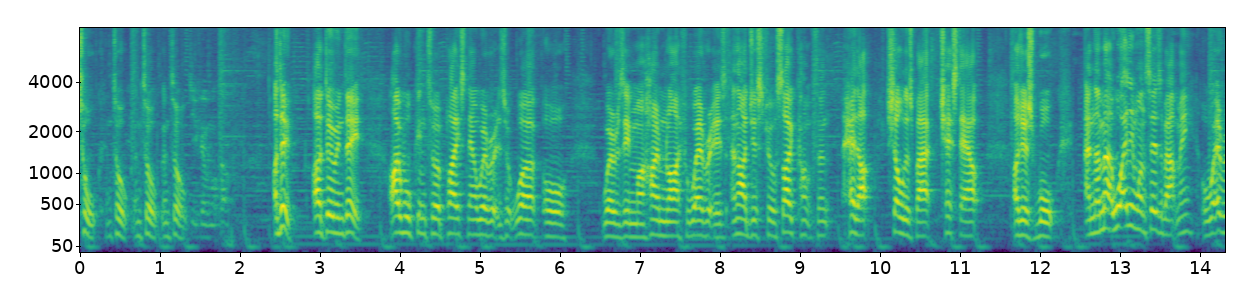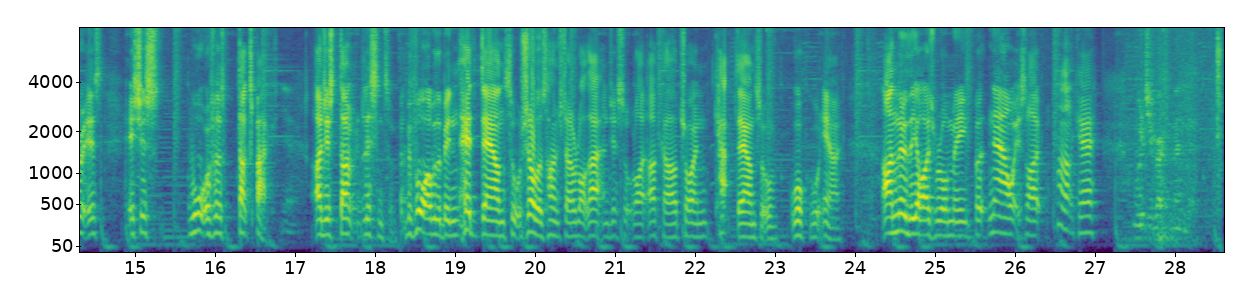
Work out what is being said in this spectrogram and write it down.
talk and talk and talk and talk. Do you feel more comfortable? I do. I do indeed. I walk into a place now, whether it's at work or whether it's in my home life or wherever it is, and I just feel so confident, head up, shoulders back, chest out. I just walk. And no matter what anyone says about me or whatever it is, it's just water off a duck's back. I just don't listen to them. Before I would have been head down, sort of shoulders hunched over like that and just sort of like, okay, I'll try and cap down, sort of walk, you know. I knew the eyes were on me, but now it's like, I don't care. Would you recommend it?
